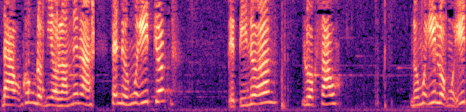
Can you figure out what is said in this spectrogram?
Đào cũng không được nhiều lắm nên là sẽ nướng một ít trước. Để tí nữa um, luộc sau. Nướng một ít, luộc một ít.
